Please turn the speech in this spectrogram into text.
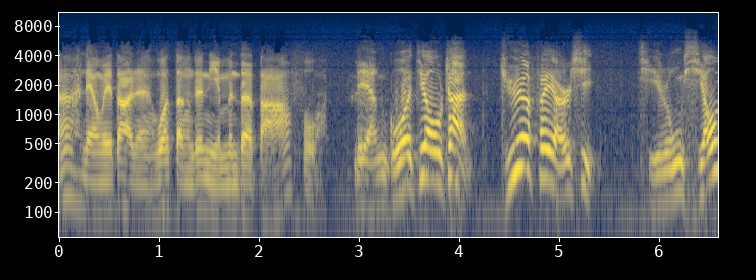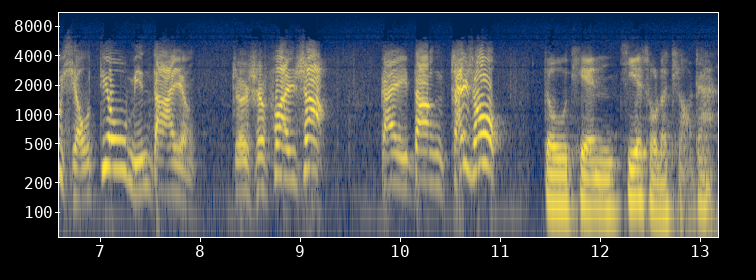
啊，两位大人，我等着你们的答复。两国交战绝非儿戏，岂容小小刁民答应？这是犯上，该当斩首。周天接受了挑战，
